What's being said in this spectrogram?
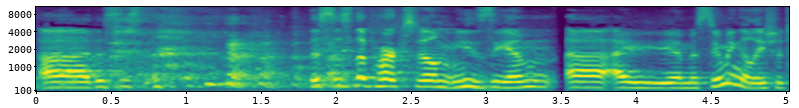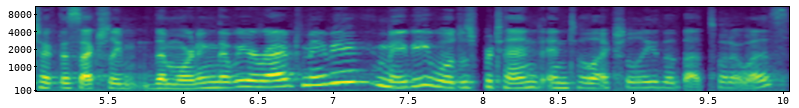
Uh, this is this is the Parksville Museum. Uh, I am assuming Alicia took this actually the morning that we arrived. Maybe, maybe we'll just pretend intellectually that that's what it was.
